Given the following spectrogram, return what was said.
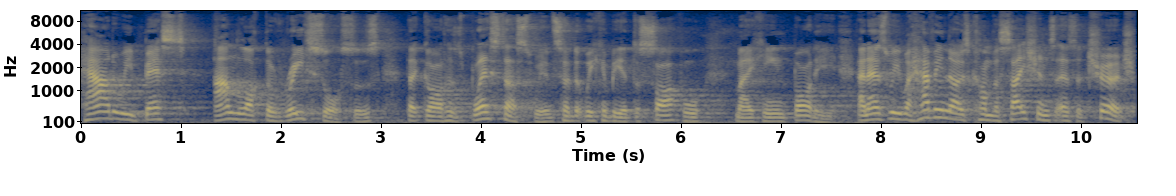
how do we best unlock the resources that God has blessed us with so that we can be a disciple making body. And as we were having those conversations as a church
